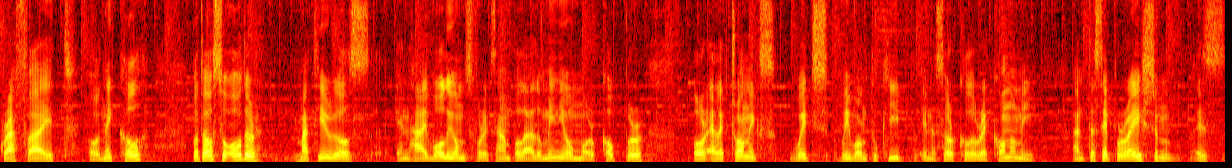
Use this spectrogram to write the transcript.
graphite or nickel, but also other materials in high volumes, for example, aluminium or copper or electronics, which we want to keep in a circular economy. And the separation is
